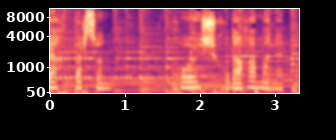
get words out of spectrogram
baxt bersin xo'sh xudoga omonat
